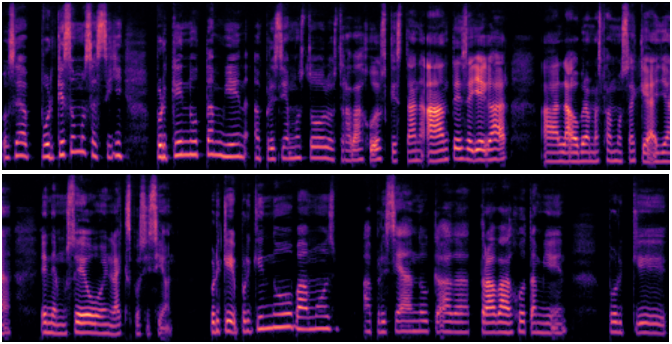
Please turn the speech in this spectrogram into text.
O sea, ¿por qué somos así? ¿Por qué no también apreciamos todos los trabajos que están antes de llegar a la obra más famosa que haya en el museo o en la exposición? ¿Por qué, ¿Por qué no vamos apreciando cada trabajo también? Porque,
